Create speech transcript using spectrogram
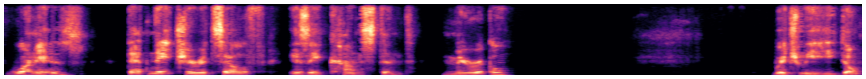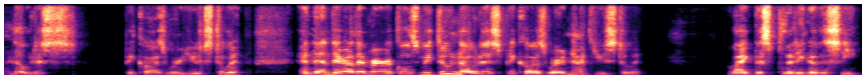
One is that nature itself is a constant miracle, which we don't notice because we're used to it. And then there are the miracles we do notice because we're not used to it, like the splitting of the sea.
